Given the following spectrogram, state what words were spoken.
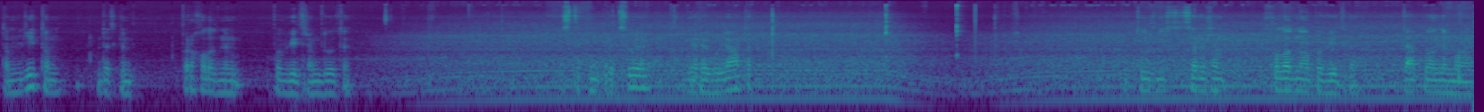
там літом, де таким прохолодним повітрям дути. Ось таким працює, є регулятор. Потужність це режим холодного повітря, теплого немає.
